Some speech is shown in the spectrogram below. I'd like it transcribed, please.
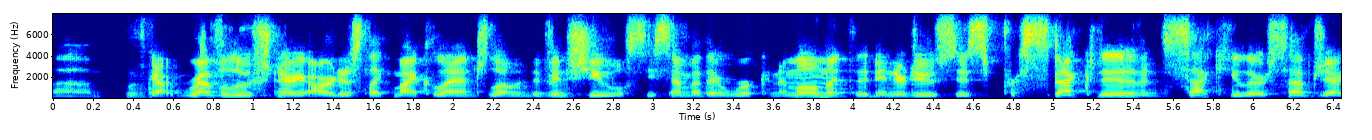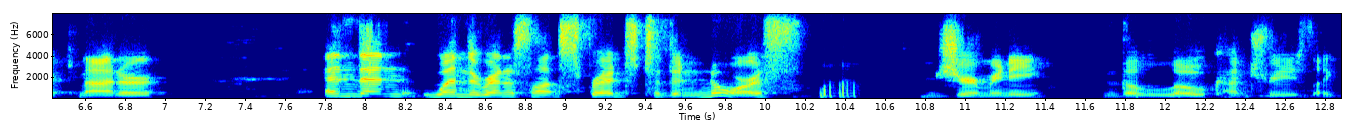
Um, we've got revolutionary artists like Michelangelo and Da Vinci. We'll see some of their work in a moment that introduces perspective and secular subject matter. And then when the Renaissance spreads to the north, Germany, the Low Countries like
